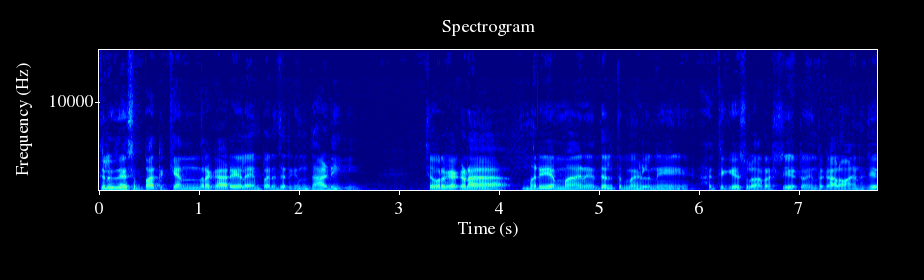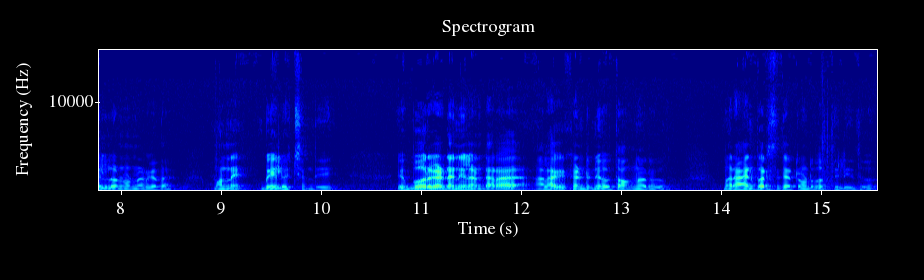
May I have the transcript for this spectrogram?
తెలుగుదేశం పార్టీ కేంద్ర కార్యాలయం పైన జరిగిన దాడి చివరికి అక్కడ మరియమ్మ అనే దళిత మహిళని హత్య కేసులో అరెస్ట్ చేయడం ఇంతకాలం ఆయన జైల్లోనే ఉన్నాడు కదా. మొన్నే బెయిల్ వచ్చింది. ఇక బోర్గడ్ అనిల్ అంటారా? అలాగే కంటిన్యూ అవుతూ ఉన్నారు. మరి ఆయన పరిస్థితి ఎట్లా ఉంటుందో తెలీదు.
